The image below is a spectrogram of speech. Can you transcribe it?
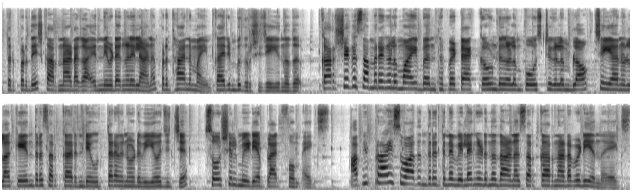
ഉത്തർപ്രദേശ് കർണാടക എന്നിവിടങ്ങളിലാണ് പ്രധാനമായും കരിമ്പ് കൃഷി ചെയ്യുന്നത്. കർഷക സമരങ്ങളുമായി ബന്ധപ്പെട്ട അക്കൗണ്ടുകളും പോസ്റ്റുകളും ബ്ലോക്ക് ചെയ്യാനുള്ള കേന്ദ്ര സർക്കാരിന്റെ ഉത്തരവിനോട് വിയോജിച്ച് സോഷ്യൽ മീഡിയ പ്ലാറ്റ്ഫോം എക്സ് അഭിപ്രായ സ്വാതന്ത്ര്യത്തിന് വിലങ്ങിടുന്നതാണ് സർക്കാർ നടപടിയെന്ന് എക്സ്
